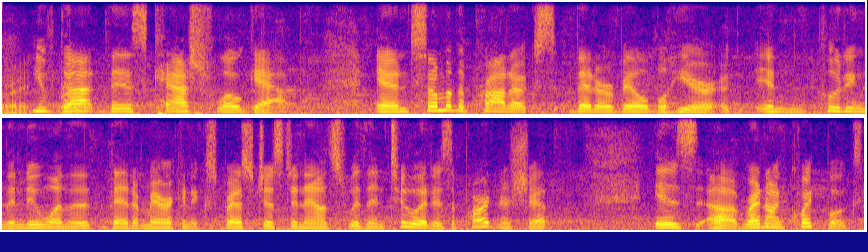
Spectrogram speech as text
Right, You've right. got this cash flow gap. And some of the products that are available here, including the new one that, that American Express just announced with Intuit as a partnership, is uh, right on QuickBooks,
